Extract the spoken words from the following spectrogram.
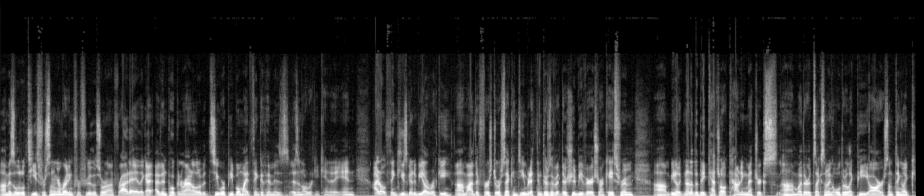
Um, as a little tease for something I'm writing for Fear the Sword on Friday, like I, have been poking around a little bit to see where people might think of him as, as an all rookie candidate, and I don't think he's going to be all rookie, um, either first or second team. But I think there's a there should be a very strong case for him. Um, you know, like none of the big catch all counting metrics, um, whether it's like something older like PER or something like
